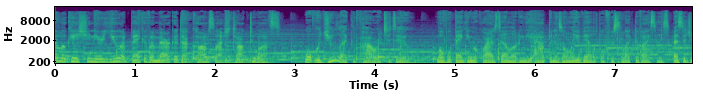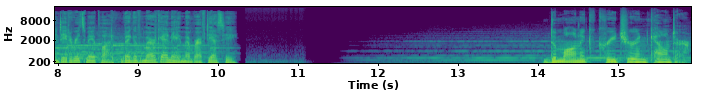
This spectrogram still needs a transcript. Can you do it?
a location near you at bankofamerica.com slash talk to us. What would you like the power to do? Mobile banking requires downloading the app and is only available for select devices. Message and data rates may apply. Bank of America and a member FDIC. Demonic Creature Encounter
